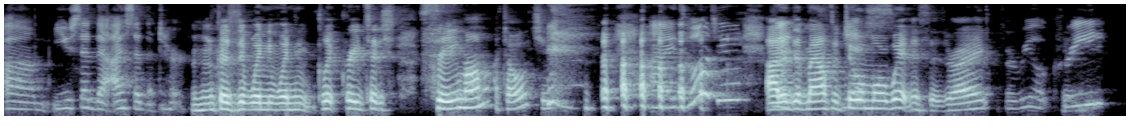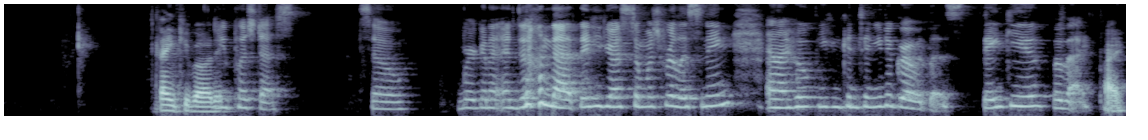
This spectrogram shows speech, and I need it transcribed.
um you said that, I said that to her. Because when when Click Creed said, "See, Mama, I told you," I told you. out of the mouth of two or more witnesses, right? For real. Creed, Thank you, buddy. you pushed us. So we're gonna end it on that. Thank you guys so much for listening, and I hope you can continue to grow with us. Thank you. Bye bye. Bye.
